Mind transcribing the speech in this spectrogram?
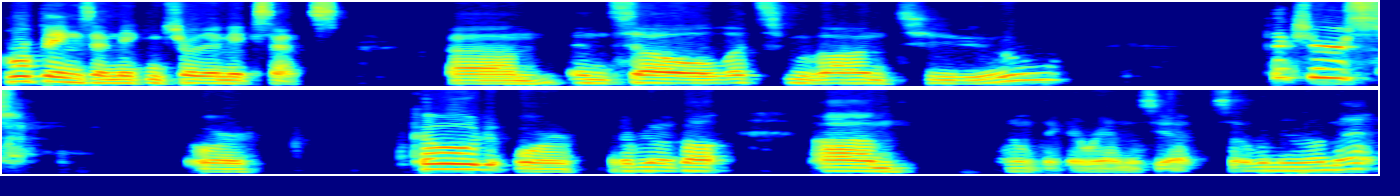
groupings and making sure they make sense. Um, and so let's move on to pictures or code or whatever you want to call it. Um, I don't think I ran this yet, so let me run that.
